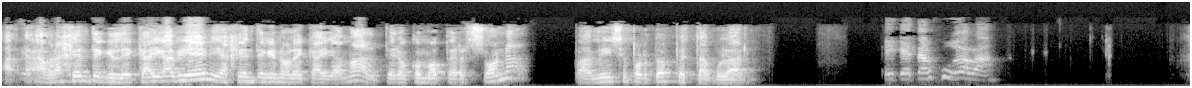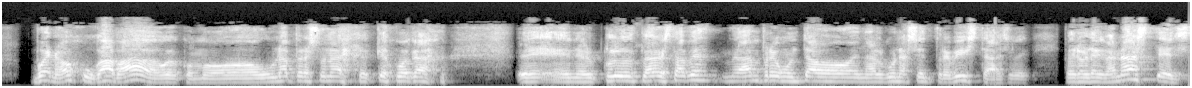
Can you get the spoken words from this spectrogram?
ha- habrá gente que le caiga bien y hay gente que no le caiga mal, pero como persona, para mí se portó espectacular. ¿Y qué tal jugaba? Bueno, jugaba como una persona que juega eh, en el club. Claro, esta vez me han preguntado en algunas entrevistas, eh, pero le ganaste.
